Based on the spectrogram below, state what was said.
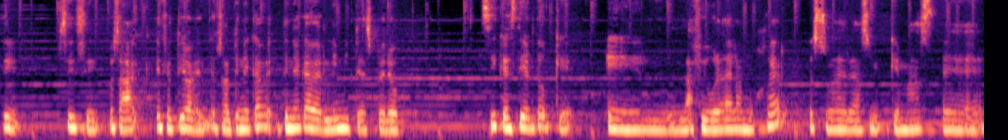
Sí, sí, sí. O sea, efectivamente, o sea, tiene que haber, tiene que haber límites, pero sí que es cierto que la figura de la mujer es una de las que más eh,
